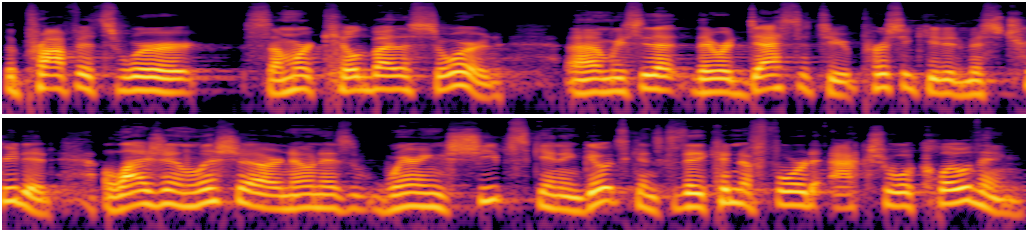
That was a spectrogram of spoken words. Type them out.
The prophets were, some were killed by the sword. Um, we see that they were destitute, persecuted, mistreated. Elijah and Elisha are known as wearing sheepskin and goatskins because they couldn't afford actual clothing.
